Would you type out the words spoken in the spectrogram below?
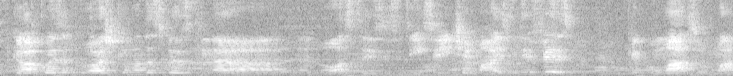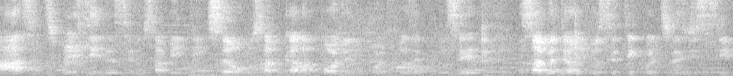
porque é uma coisa, eu acho que é uma das coisas que na, na nossa existência a gente é mais indefeso. Porque como uma, sobre uma raça desconhecida, você não sabe a intenção, não sabe o que ela pode ou não pode fazer com você, não sabe até onde você tem condições de se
